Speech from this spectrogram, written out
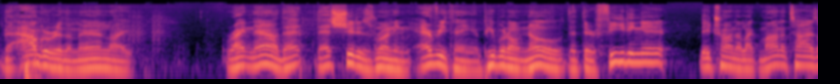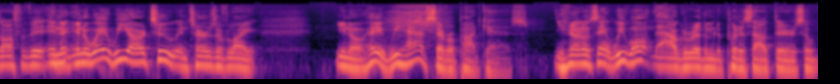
the algorithm, man. Like right now, that that shit is running everything, and people don't know that they're feeding it. They're trying to like monetize off of it. In a, in a way, we are too, in terms of like, you know, hey, we have several podcasts. You know what I'm saying? We want the algorithm to put us out there so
